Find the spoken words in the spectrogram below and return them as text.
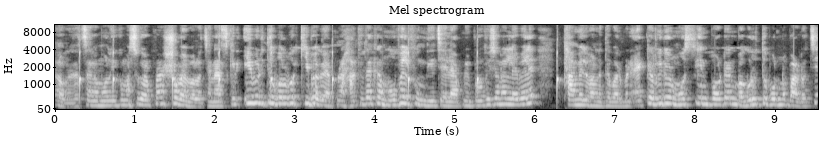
আসসালামু আলাইকুম। আশা করি আপনারা সবাই ভালো আছেন। আজকের এই ভিডিওতে বলব কীভাবে আপনার হাতে থাকা মোবাইল ফোন দিয়ে চাইলে আপনি প্রফেশনাল লেভেলে থামেল বানাতে পারবেন। একটা ভিডিওর মোস্ট ইম্পর্টেন্ট বা গুরুত্বপূর্ণ পার্ট হচ্ছে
